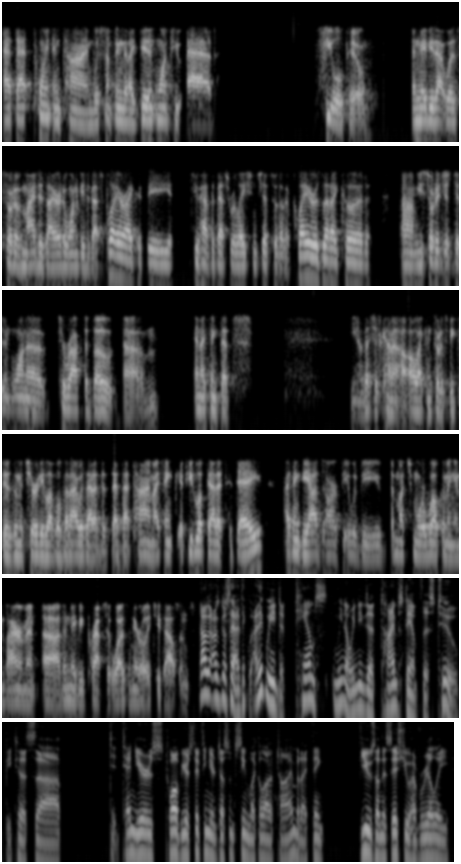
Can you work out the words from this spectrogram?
at that point in time was something that I didn't want to add fuel to. And maybe that was sort of my desire to want to be the best player I could be, to have the best relationships with other players that I could. Um, you sort of just didn't want to to rock the boat, um, and I think that's you know that's just kind of all I can sort of speak to is the maturity level that I was at at, at that time. I think if you looked at it today, I think the odds are it would be a much more welcoming environment uh, than maybe perhaps it was in the early 2000s. I was, going to say I think I think we need to tam we know we need to timestamp this too because uh, t- ten years, twelve years, fifteen years doesn't seem like a lot of time, but I think views on this issue have really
